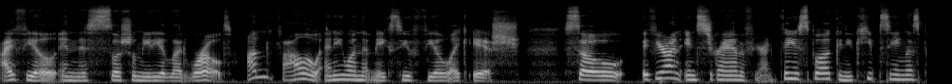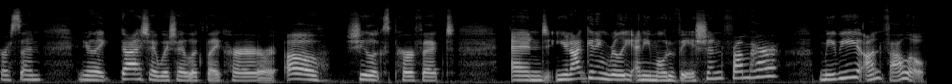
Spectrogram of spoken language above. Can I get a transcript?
I feel in this social media led world. Unfollow anyone that makes you feel like ish. So if you're on Instagram if you're on Facebook and you keep seeing this person and you're like gosh I wish I looked like her or oh she looks perfect and you're not getting really any motivation from her maybe unfollow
